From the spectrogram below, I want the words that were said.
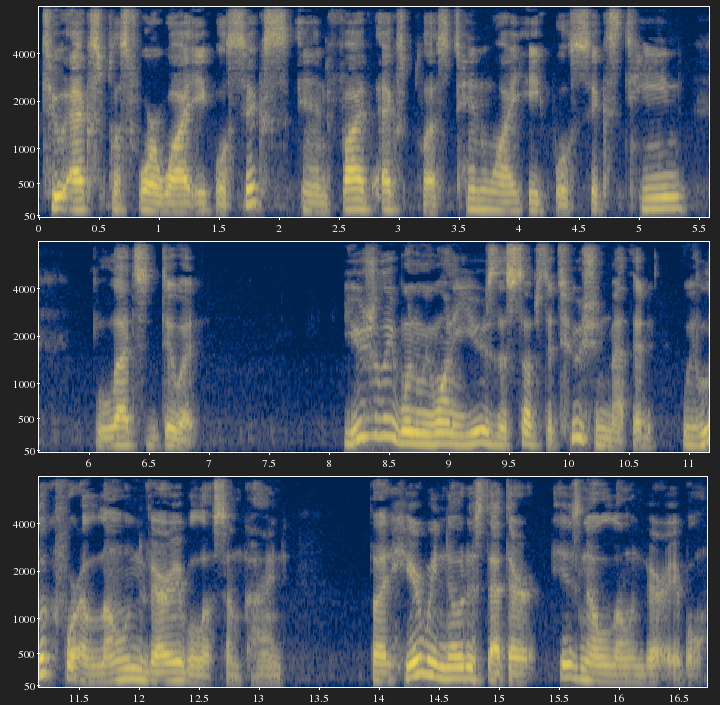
2x plus 4y equals 6 and 5x plus 10y equals 16. Let's do it. Usually when we want to use the substitution method, we look for a lone variable of some kind. But here we notice that there is no lone variable.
